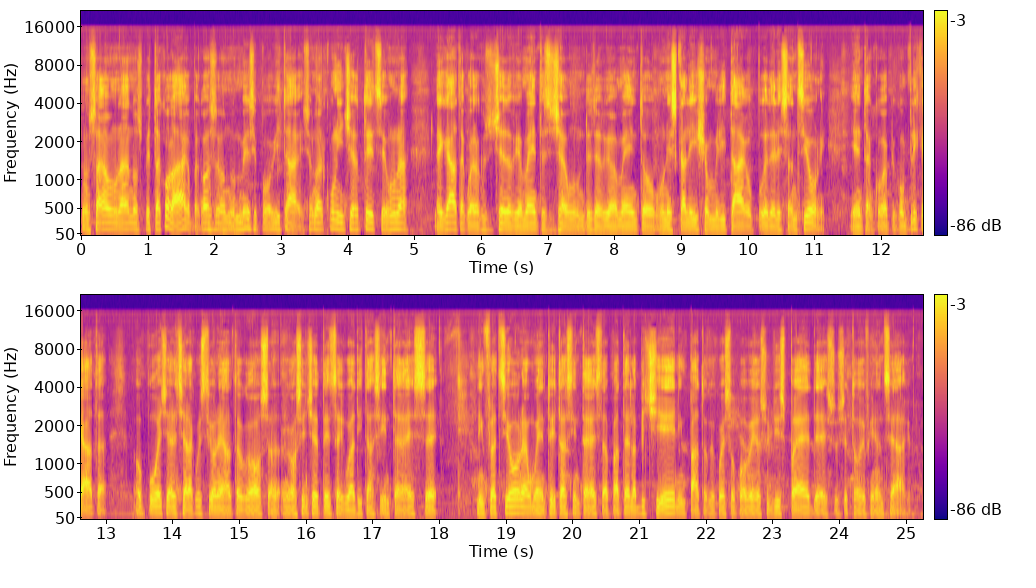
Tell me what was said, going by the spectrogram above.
Non sarà un anno spettacolare, però secondo me si può evitare. Ci sono alcune incertezze, una legata a quello che succede ovviamente se c'è un deterioramento, un'escalation militare oppure delle sanzioni, diventa ancora più complicata, oppure c'è la questione altra grossa, grossa incertezza riguardo i tassi di interesse l'inflazione, aumento dei tassi di interesse da parte della BCE, l'impatto che questo può avere sugli spread e sul settore finanziario.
